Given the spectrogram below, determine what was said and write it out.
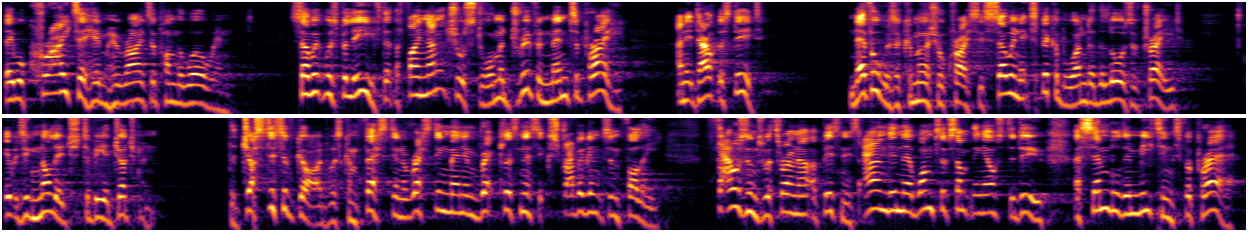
they will cry to him who rides upon the whirlwind. So it was believed that the financial storm had driven men to pray, and it doubtless did. Never was a commercial crisis so inexplicable under the laws of trade. It was acknowledged to be a judgment. The justice of God was confessed in arresting men in recklessness, extravagance, and folly. Thousands were thrown out of business and, in their want of something else to do, assembled in meetings for prayer.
